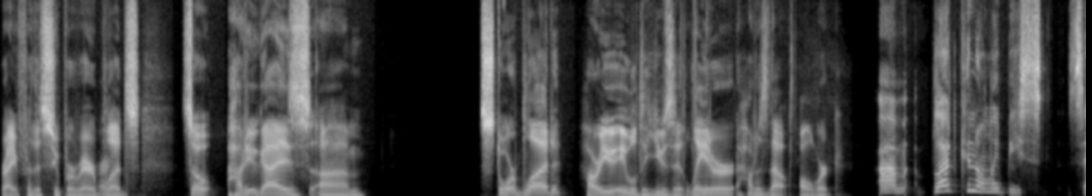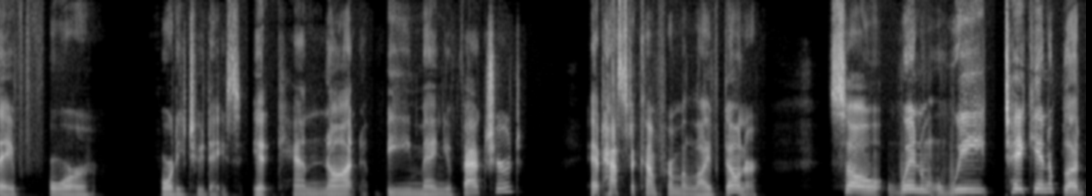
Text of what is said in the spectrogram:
right? For the super rare Right. bloods. So how do you guys um, store blood? How are you able to use it later? How does that all work? Um, blood can only be saved for 42 days. It cannot be manufactured. It has to come from a live donor. So when we take in a blood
